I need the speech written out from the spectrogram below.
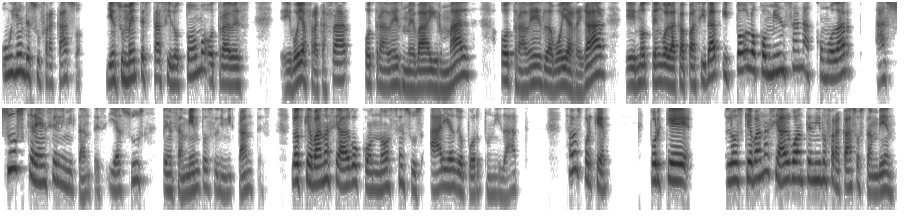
huyen de su fracaso. Y en su mente está, si lo tomo, otra vez eh, voy a fracasar, otra vez me va a ir mal, otra vez la voy a regar, eh, no tengo la capacidad y todo lo comienzan a acomodar a sus creencias limitantes y a sus pensamientos limitantes. Los que van hacia algo conocen sus áreas de oportunidad. ¿Sabes por qué? Porque los que van hacia algo han tenido fracasos también.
